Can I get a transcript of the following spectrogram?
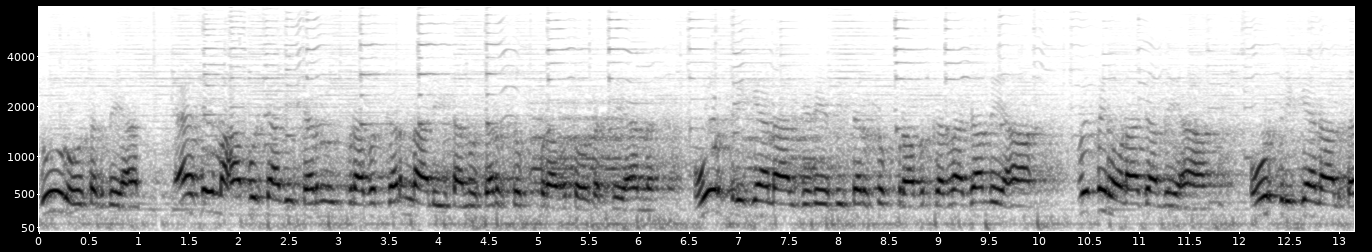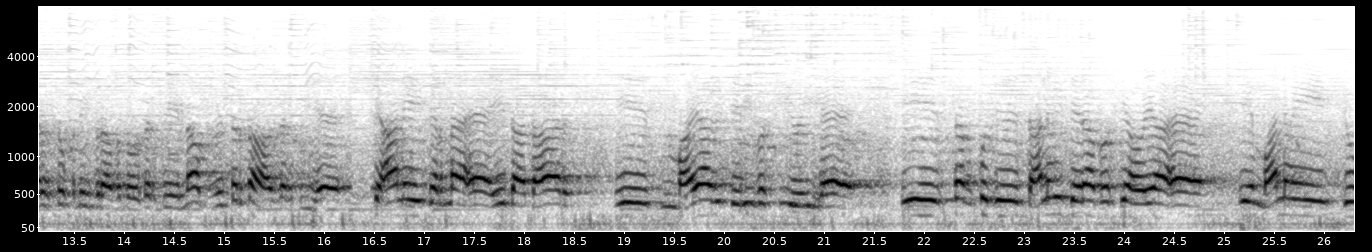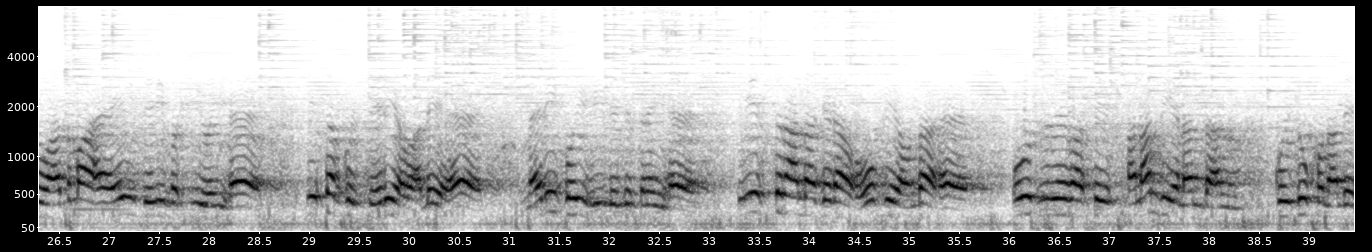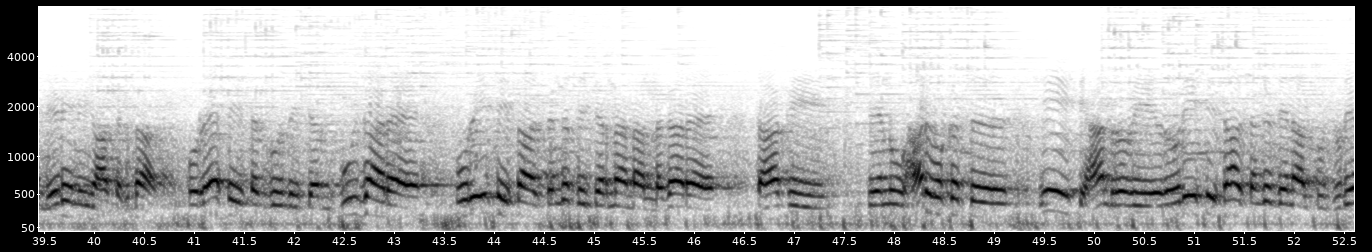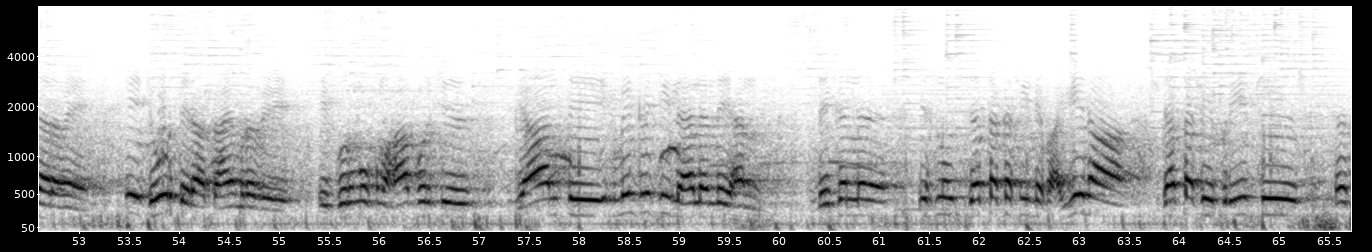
ਦੂਰ ਹੋ ਸਕਦੇ ਹਨ। ਐਸੇ ਮਹਾਪੁਰਸ਼ਾਂ ਦੀ ਸ਼ਰਨ ਪ੍ਰਾਪਤ ਕਰਨ ਨਾਲ ਹੀ ਸਾਨੂੰ ਸਰਬ ਸੁਖ ਪ੍ਰਾਪਤ ਹੋ ਸਕਦੇ ਹਨ। ਹੋਰ ਤਰੀਕਿਆਂ ਨਾਲ ਜਿਹੜੇ ਅਸੀਂ ਸਰਬ ਸੁਖ ਪ੍ਰਾਪਤ ਕਰਨਾ ਚਾਹੁੰਦੇ ਹਾਂ, ਪਵਿੱਤਰ ਹੋਣਾ ਚਾਹੁੰਦੇ ਹਾਂ, ਹੋਰ ਤਰੀਕਿਆਂ ਨਾਲ ਸਰਬ ਸੁਖ ਨਹੀਂ ਪ੍ਰਾਪਤ ਹੋ ਸਕਦੇ, ਨਾ ਪਵਿੱਤਰਤਾ ਆ ਸਕਦੀ ਹੈ। ਧਿਆਨ ਇਹ ਕਰਨਾ ਹੈ, ਇਹ ਦਾਤਾਰ, ਇਹ ਮਾਇਆ ਵੀ ਤੇਰੀ ਬਖਸ਼ੀ ਹੋਈ ਹੈ। ਇਹ ਸਭ ਕੁਝ ਧਨ ਵੀ ਤੇਰਾ ਬਖਸ਼ਿਆ ਹੋਇਆ ਹੈ। ਇਹ ਮਨ ਵੀ, ਜੋ ਆਤਮਾ ਹੈ, ਇਹ ਵੀ ਤੇਰੀ ਬਖਸ਼ੀ ਹੋਈ ਹੈ। ਇਹ ਸਭ ਕੁਝ ਤੇਰੇ ਹਵਾਲੇ ਹੈ। ਮੇਰੀ ਕੋਈ ਹੀ ਲਿਜਤ ਨਹੀਂ ਹੈ। ਇਸ ਤਰ੍ਹਾਂ ਦਾ ਜਿਹੜਾ ਹੋ ਕੇ ਆਉਂਦਾ ਹੈ ਉਸ ਦੇ ਵਾਸਤੇ ਆਨੰਦ ਹੀ ਆਨੰਦ ਹਨ। ਕੋਈ ਦੁੱਖ ਉਹਨਾਂ ਦੇ ਨੇੜੇ ਨਹੀਂ ਆ ਸਕਦਾ। ਔਰ ਐਸੇ ਸਤਿਗੁਰੂ ਦੇ ਚਰਨ ਪੂਜਦਾ ਰਹਿ ਔਰ ਇਸੇ ਸਾਧ ਸੰਗਤ ਦੇ ਚਰਨਾਂ ਨਾਲ ਲਗਾ ਰਹਿ ਤਾਂ ਕਿ ਤੈਨੂੰ ਹਰ ਵਕਤ ਇਹ ਧਿਆਨ ਰਵੇ ਔਰ ਇਸੇ ਸਾਧ ਸੰਗਤ ਦੇ ਨਾਲ ਤੂੰ ਜੁੜਿਆ ਰਵੇਂ। ਇਹ ਜੋੜ ਤੇਰਾ ਕਾਇਮ ਰਵੇ। ਇਹ ਗੁਰਮੁਖ ਮਹਾਪੁਰਸ਼ ਗਿਆਨ ਤੇ ਇੱਕ ਮਿੰਟ ਵਿੱਚ ਹੀ ਲੈ ਲੈਂਦੇ ਹਨ। ਲੇਕਿਨ ਇਸ ਨੂੰ ਜਦ ਤੱਕ ਅਸੀਂ ਨਿਭਾਈਏ ਨਾ, ਜਦ ਤੱਕ ਇਹ ਪ੍ਰੀਤ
